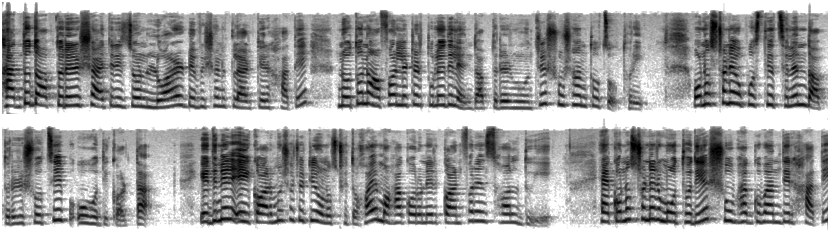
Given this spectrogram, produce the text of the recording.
খাদ্য দপ্তরের সাঁত্রিশ জন লোয়ার ডিভিশন ক্লার্কের হাতে নতুন অফার লেটার তুলে দিলেন দপ্তরের মন্ত্রী সুশান্ত চৌধুরী। অনুষ্ঠানে উপস্থিত ছিলেন দপ্তরের সচিব ও অধিকর্তা। এদিনের এই কর্মসূচিটি অনুষ্ঠিত হয় মহাকরণের কনফারেন্স হল দুইয়ে। এক অনুষ্ঠানের মধ্য দিয়ে সৌভাগ্যবানদের হাতে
